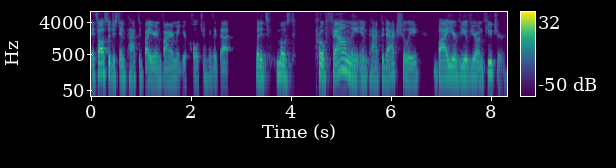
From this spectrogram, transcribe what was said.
It's also just impacted by your environment, your culture, and things like that. But it's most profoundly impacted actually by your view of your own future.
